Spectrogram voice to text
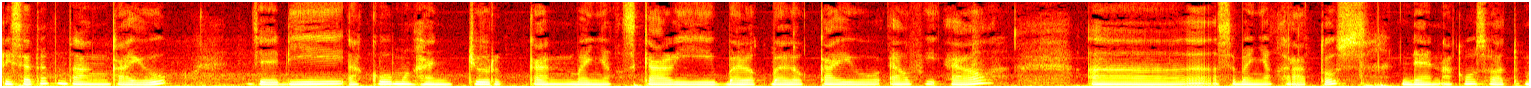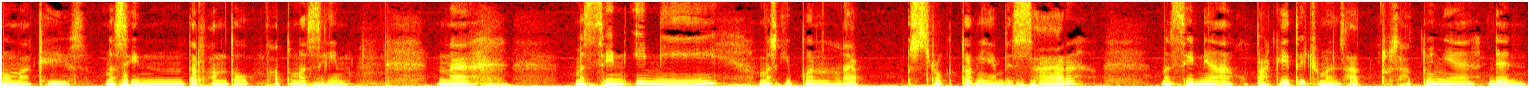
risetnya tentang kayu. Jadi aku menghancurkan banyak sekali balok-balok kayu LVL uh, eh, sebanyak 100 dan aku suatu memakai mesin tertentu satu mesin. Nah mesin ini meskipun lab strukturnya besar mesin yang aku pakai itu cuma satu-satunya. Dan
